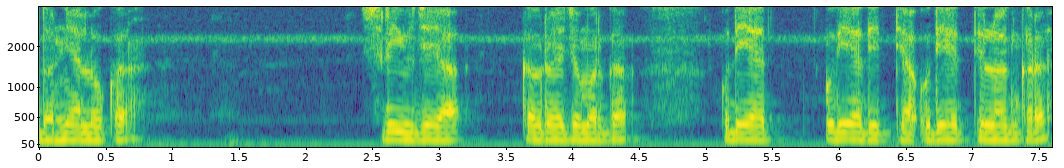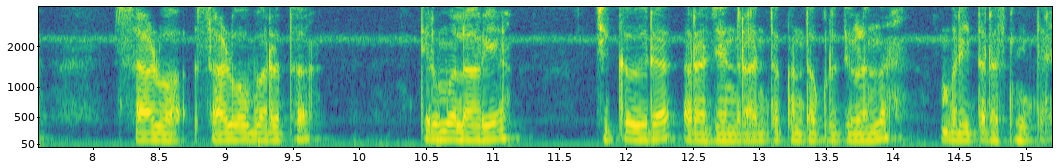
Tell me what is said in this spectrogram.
ಧ್ವನ್ಯಾಲೋಕ ಶ್ರೀ ವಿಜಯ ಕವಿರಾಜಮಾರ್ಗ ಉದಯ, ಉದಯಾದಿತ್ಯ, ಉದಯತಿಲಂಕರ, ಸಾಳ್ವ ಸಾಳ್ವ ಭಾರತ ತಿರುಮಲಾರ್ಯ, ಚಿಕ್ಕವೀರ, ರಾಜೇಂದ್ರ ಅಂತಕ್ಕಂಥ ಕೃತಿಗಳನ್ನು ಬರೀತಾರೆ ಸ್ನೇಹಿತರೆ.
